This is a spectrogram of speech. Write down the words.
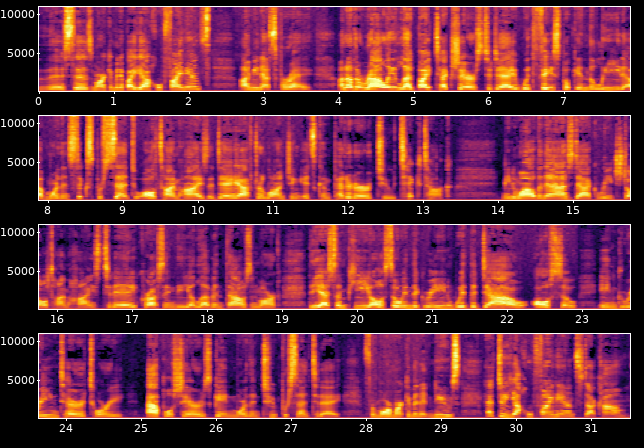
This is Market Minute by Yahoo Finance. I'm Ines Ferre. Another rally led by tech shares today, with Facebook in the lead, up more than 6% to all time highs a day after launching its competitor to TikTok. Meanwhile, the Nasdaq reached all-time highs today, crossing the 11,000 mark. The S&P also in the green with the Dow also in green territory. Apple shares gained more than 2% today. For more market minute news, head to yahoofinance.com.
